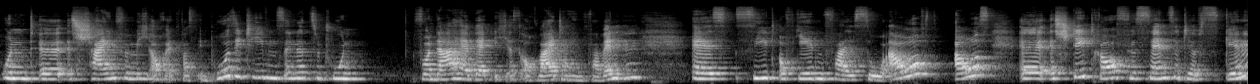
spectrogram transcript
Und äh, es scheint für mich auch etwas im positiven Sinne zu tun. Von daher werde ich es auch weiterhin verwenden. Es sieht auf jeden Fall so aus. aus. Äh, es steht drauf für Sensitive Skin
